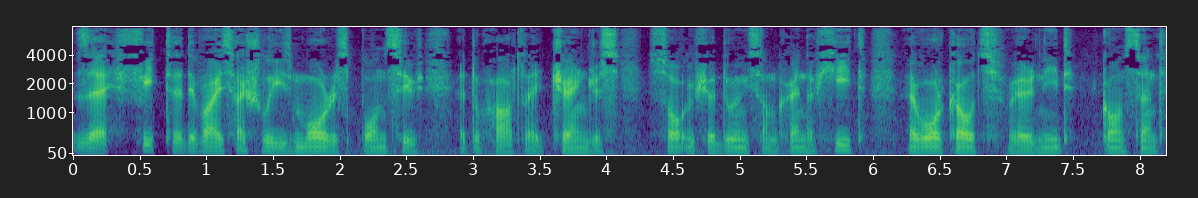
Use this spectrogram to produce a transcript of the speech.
the Fit device actually is more responsive uh, to heart rate changes. So if you're doing some kind of HIIT uh, workouts where you need constant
